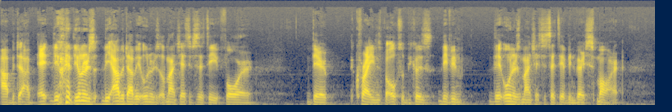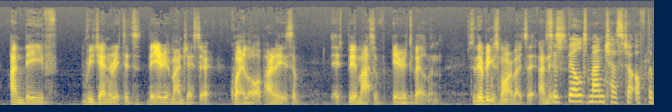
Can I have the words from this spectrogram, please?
Abu Dhabi, eh, the, the owners, the Abu Dhabi owners of Manchester City for their crimes, but also because they've been the owners of Manchester City have been very smart, and they've regenerated the area of Manchester quite a lot. Apparently, it's a it's been a massive area development, so they're being smart about it, and So it's build Manchester off the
